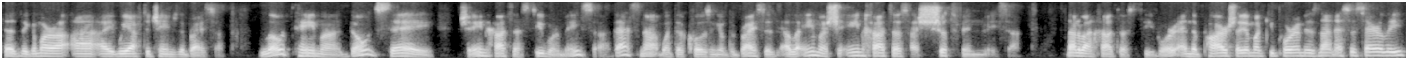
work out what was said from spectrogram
says the Gemara, I, I, we have to change the Brisa. Lo Tema, don't say She'ein Chatas Tzibur Mesa. That's not what the closing of the Brisa is. Ela Ema She'ein Chatas Hashutfin Mesa. Not about Chatas Tzibur. And the par Shayom Kippurim is not necessarily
